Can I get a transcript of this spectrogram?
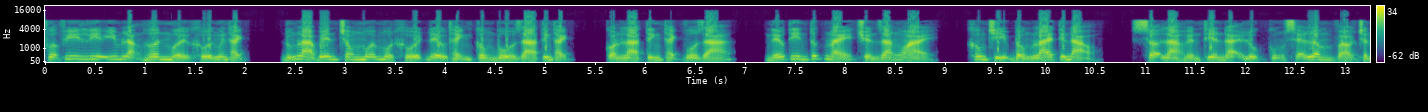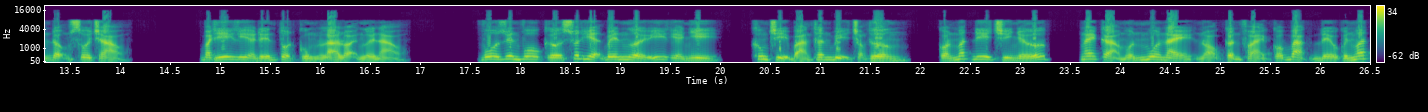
Phượng Phi Ly im lặng hơn 10 khối nguyên thạch, đúng là bên trong mỗi một khối đều thành công bổ ra tinh thạch, còn là tinh thạch vô giá. Nếu tin tức này truyền ra ngoài, không chỉ đồng lai tiên đảo, sợ là huyền thiên đại lục cũng sẽ lâm vào chấn động sôi trào. Bạch y ghi đến tột cùng là loại người nào? Vô duyên vô cớ xuất hiện bên người y ghi nhi, không chỉ bản thân bị trọng thương, còn mất đi trí nhớ, ngay cả muốn mua này nọ cần phải có bạc đều quên mất,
